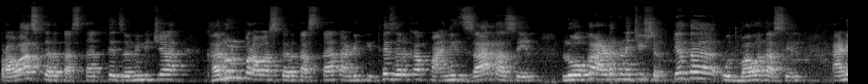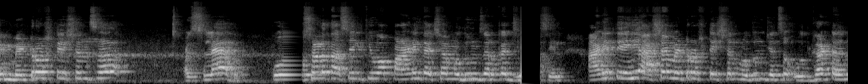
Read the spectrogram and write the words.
प्रवास करत असतात ते जमिनीच्या खालून प्रवास करत असतात आणि तिथे जर का पाणी जात असेल लोक अडकण्याची शक्यता उद्भवत असेल आणि मेट्रो स्टेशनचं स्लॅब कोसळत असेल किंवा पाणी त्याच्यामधून जर का असेल आणि तेही अशा मेट्रो स्टेशन मधून ज्याचं उद्घाटन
